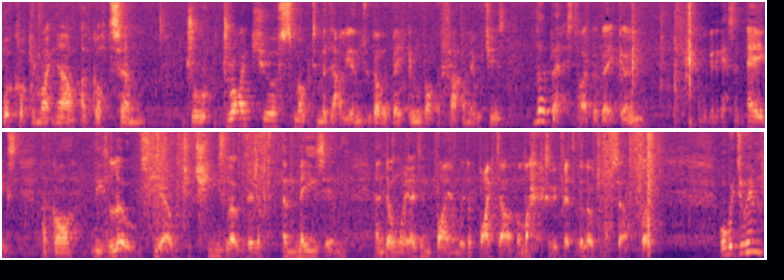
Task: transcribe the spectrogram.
we're cooking right now. I've got some um, dry cure smoked medallions. We've got the bacon, got the fat on it, which is the best type of bacon. We're gonna get some eggs. I've got these loaves here, which are cheese loaves. They look amazing. And don't worry, I didn't buy them with a bite out of them. I actually bit the loaf myself. But what we're doing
